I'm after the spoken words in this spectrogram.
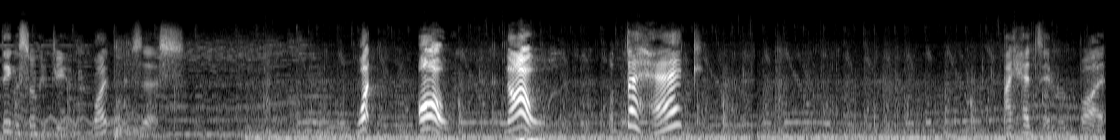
thing is so confusing. What is this? What? Oh! No! What the heck? My head's in her butt.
